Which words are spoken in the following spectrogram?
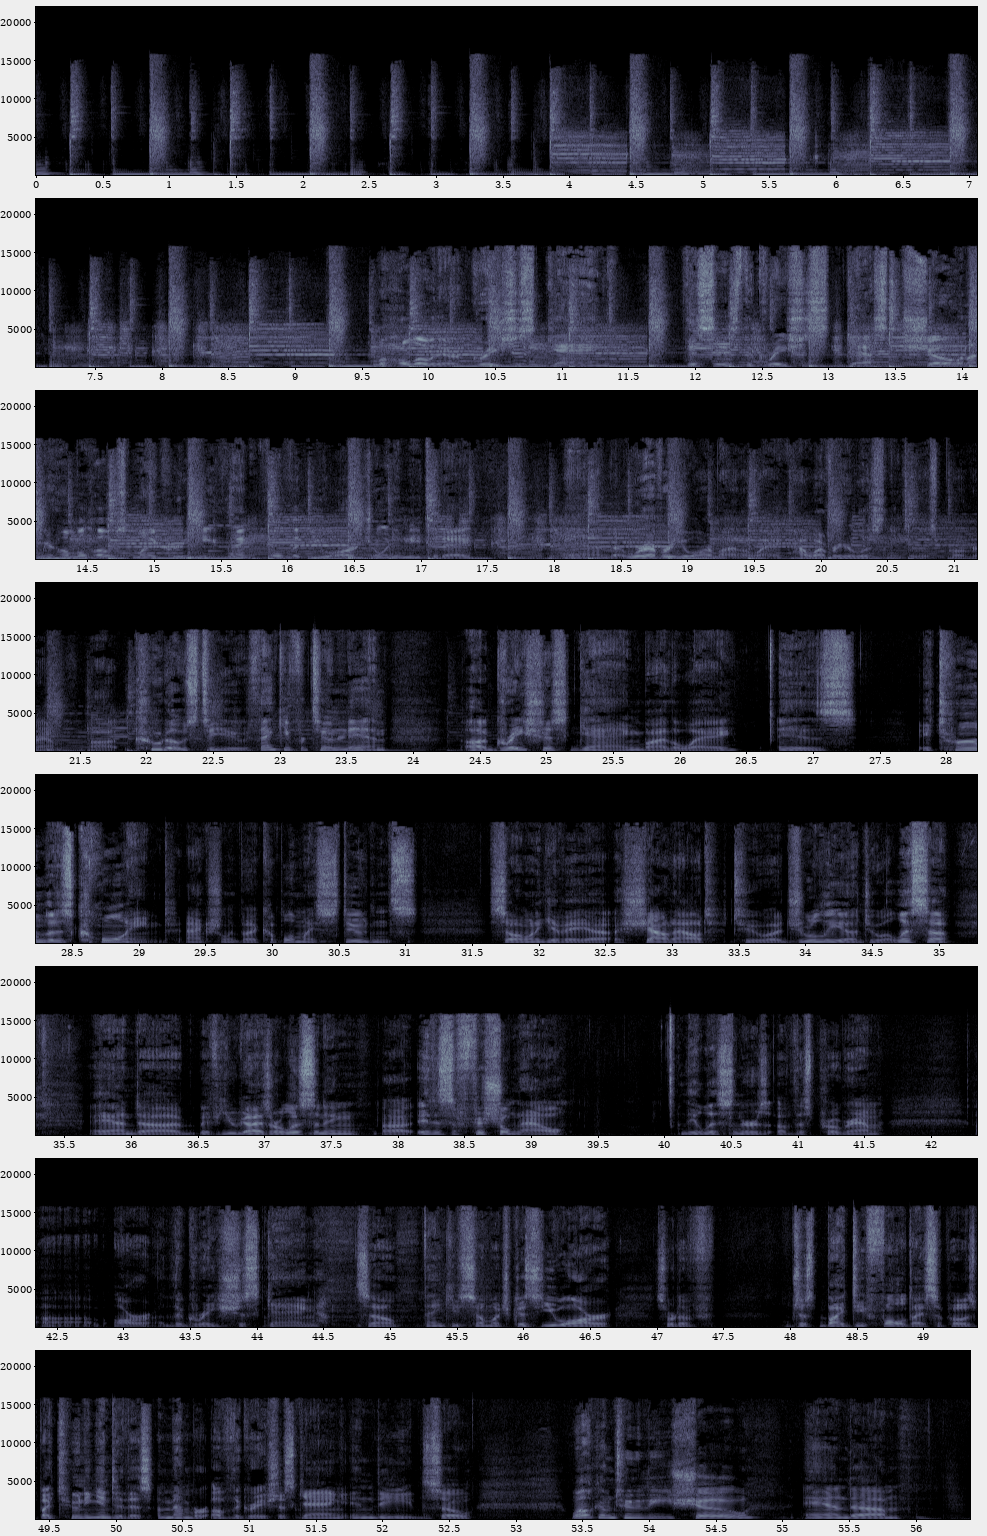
Well, hello there, gracious gang. This is the Gracious Guest Show, and I'm your humble host, Mike Creedy. Thankful that you are joining me today. And wherever you are, by the way, however you're listening to this program, uh, kudos to you. Thank you for tuning in. Uh, gracious gang, by the way, is a term that is coined, actually, by a couple of my students. So I want to give a, a shout out to uh, Julia and to Alyssa. And uh, if you guys are listening, uh, it is official now the listeners of this program uh, are the gracious gang. So thank you so much because you are sort of just by default, I suppose, by tuning into this, a member of the gracious gang indeed. So welcome to the show. And um,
